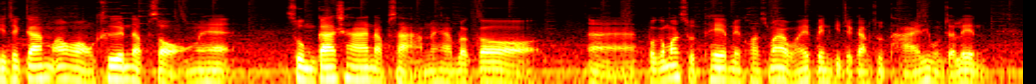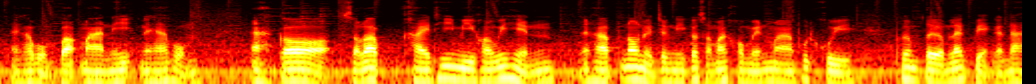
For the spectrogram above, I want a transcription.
กิจกรรมเอาของคืนอันดับ2นะฮะสุ่มกาชาอันดับ3นะครับแล้วก็โปเกมอนสุดเทพในคอสมาผมให้เป็นกิจกรรมสุดท้ายที่ผมจะเล่นนะครับผมประมาณนี้นะครับผม อะก็สำหรับใครที่มีความคิดเห็นนะครับ นอกเหนือจากนี้ก็สามารถคอมเมนต์มาพูดคุยเพิ่มเติมแลกเปลี่ยนกันได้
